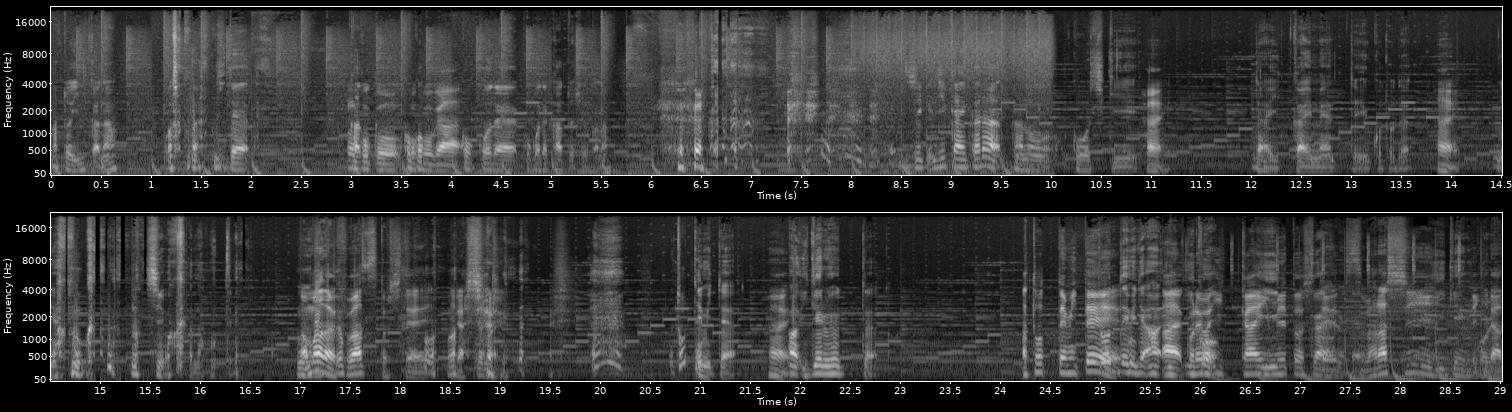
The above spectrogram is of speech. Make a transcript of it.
あといいかな。こんな感じでもうここここがここでここでカットしようかな。次次回からあの公式はい。第1回目っていうことで。はい。やろうかなどうしようかなって。あまだふわっとしていらっしゃる。撮ってみて、はい。あいけるって。あ撮ってみて。撮ってみてああこれは行こ1回目として素晴らしいいける出来だ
